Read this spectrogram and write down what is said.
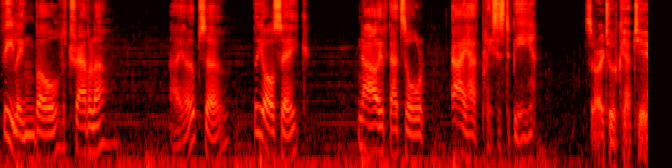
Feeling bold, traveler? I hope so, for your sake. Now, if that's all, I have places to be. Sorry to have kept you.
